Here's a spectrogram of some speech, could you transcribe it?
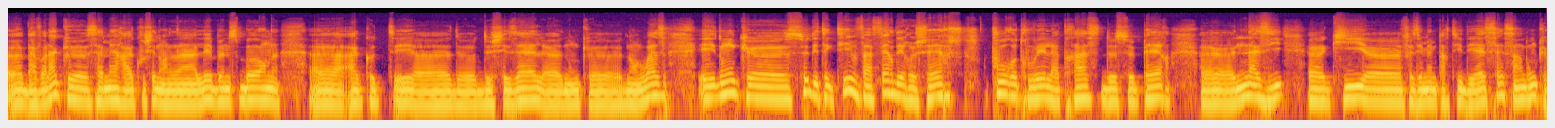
euh, bah voilà, que sa mère a accouché dans un Lebensborn euh, à côté de, de, chez elle, donc dans l'Oise. Et donc ce détective va faire des recherches pour retrouver la trace de ce père nazi qui faisait même partie des SS, hein, donc.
